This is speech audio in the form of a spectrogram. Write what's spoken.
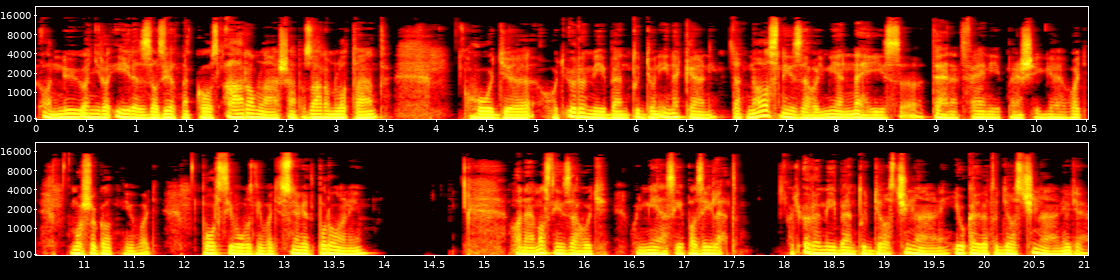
a nő annyira érezze az életnek az áramlását, az áramlatát, hogy, hogy örömében tudjon énekelni. Tehát ne azt nézze, hogy milyen nehéz tehenet fejnéppenséggel, vagy mosogatni, vagy porszívózni, vagy szünyeget porolni, hanem azt nézze, hogy, hogy milyen szép az élet. Hogy örömében tudja azt csinálni, jókedve tudja azt csinálni, ugye?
